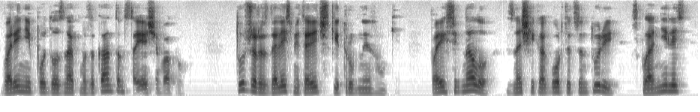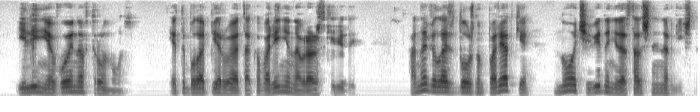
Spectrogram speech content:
Варений подал знак музыкантам, стоящим вокруг. Тут же раздались металлические трубные звуки. По их сигналу значки когорты Центурий склонились, и линия воинов тронулась. Это была первая атака варенья на вражеские ряды. Она велась в должном порядке, но, очевидно, недостаточно энергично.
